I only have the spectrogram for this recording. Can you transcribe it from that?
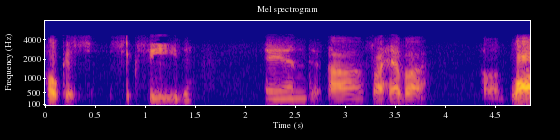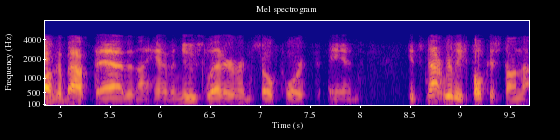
Focus, Succeed. and uh, so I have a, a blog about that, and I have a newsletter and so forth. And it's not really focused on the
